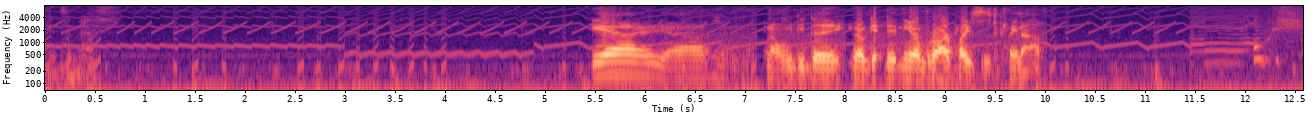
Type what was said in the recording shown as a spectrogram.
It's a mess. yeah, yeah. You know, we need to, you know, get Disney over to our places to clean up. Oh shit!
